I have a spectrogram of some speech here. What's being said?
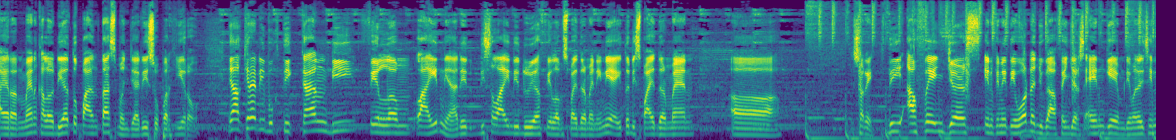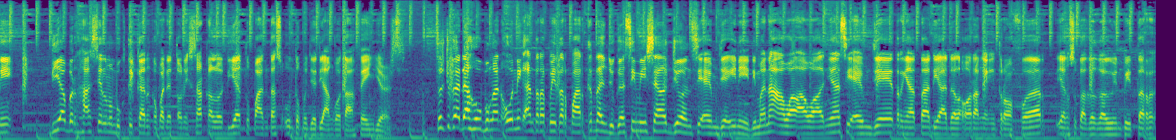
Iron Man kalau dia tuh pantas menjadi superhero. Yang akhirnya dibuktikan di film lainnya di, di selain di dunia film Spider-Man ini yaitu di Spider-Man uh, sorry di Avengers Infinity War dan juga Avengers Endgame di mana di sini dia berhasil membuktikan kepada Tony Stark kalau dia tuh pantas untuk menjadi anggota Avengers. Terus juga ada hubungan unik antara Peter Parker dan juga si Michelle Jones si MJ ini. Di mana awal-awalnya si MJ ternyata dia adalah orang yang introvert Yang suka gagalin Peter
